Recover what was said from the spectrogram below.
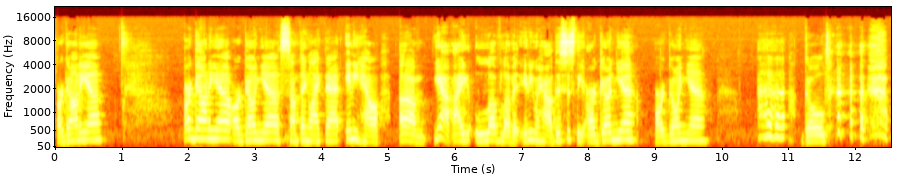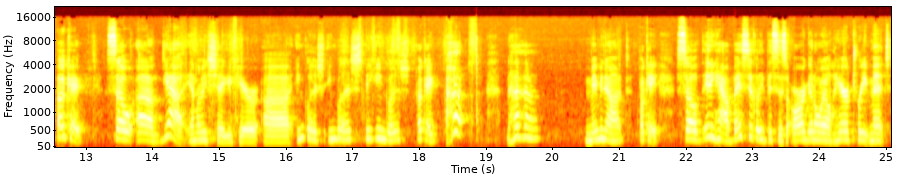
Argania Argania, Argonia, something like that. Anyhow, um, yeah, I love, love it. Anyhow, this is the Argonia, Argonia gold. okay, so um, yeah, and let me show you here. Uh, English, English, speak English. Okay. Maybe not. Okay, so anyhow, basically this is argan oil hair treatment.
